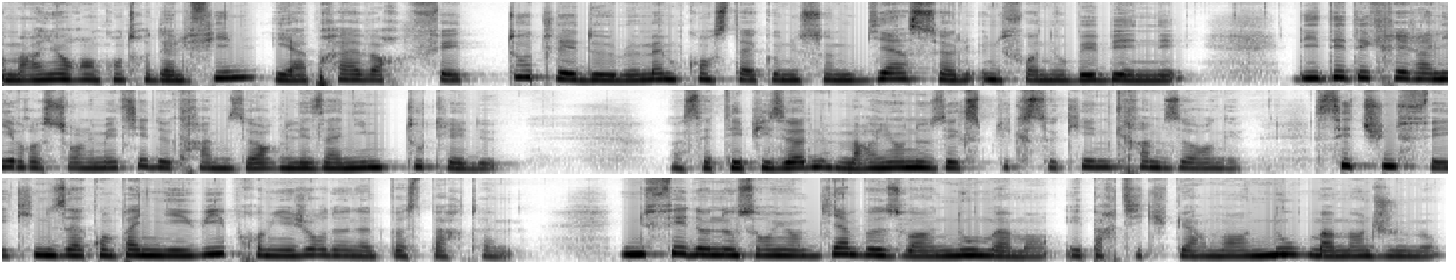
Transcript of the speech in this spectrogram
Marion rencontre Delphine, et après avoir fait toutes les deux le même constat que nous sommes bien seuls une fois nos bébés nés, l'idée d'écrire un livre sur le métier de Kramzorg les anime toutes les deux. Dans cet épisode, Marion nous explique ce qu'est une Kramzorg. C'est une fée qui nous accompagne les huit premiers jours de notre postpartum. Une fée dont nous aurions bien besoin, nous mamans, et particulièrement nous mamans de jumeaux.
